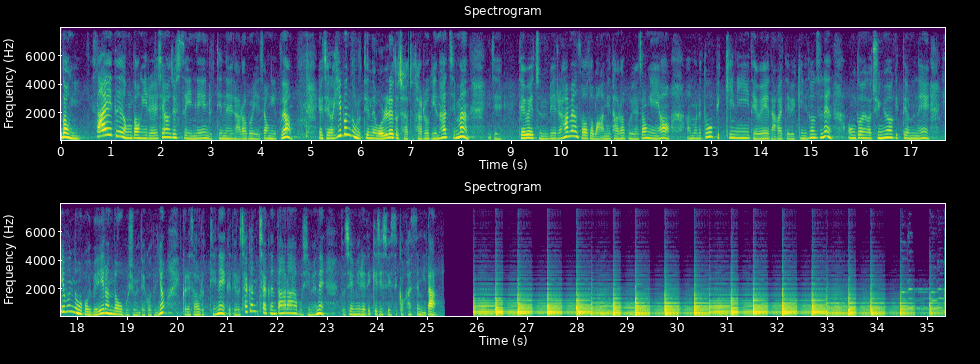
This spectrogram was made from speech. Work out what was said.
엉덩이, 사이드 엉덩이를 채워줄 수 있는 루틴을 다뤄볼 예정이고요. 예, 제가 힙 운동 루틴을 원래도 자주 다루긴 하지만 이제 대회 준비를 하면서 더 많이 다뤄볼 예정이에요. 아무래도 비키니 대회에 나갈 때 비키니 선수는 엉덩이가 중요하기 때문에 힙 운동을 거의 매일 한다고 보시면 되거든요. 그래서 루틴을 그대로 차근차근 따라 보시면 또 재미를 느끼실 수 있을 것 같습니다.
